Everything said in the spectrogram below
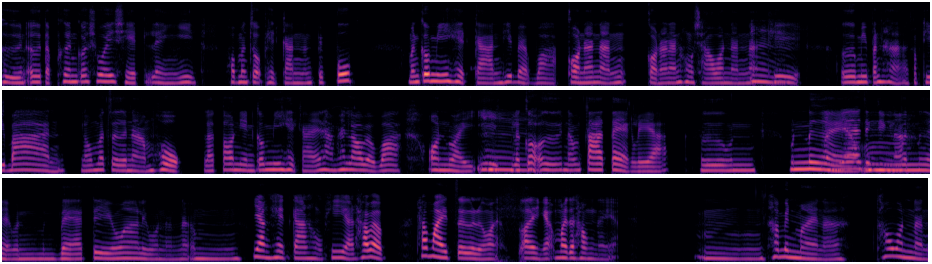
พื้นเออแต่เพื่อนก็ช่วยเช็ดอะไรอย่างงี้พอมันจบเหตุการณ์นั้นไปปุ๊บมันก็มีเหตุการณ์ที่แบบว่าก่อนหน้านั้น ก่อนหน้านั้นของเช้าวันนั้นน่ะอืมที่เออมีปัญหากับที่บ้าน แล้วมาเจอน้ำหก แล้วตอนเย็นก็มีเหตุการณ์ที่ทำให้เราแบบว่าอ่อนไหวอีก แล้วก็เออน้ำตาแตกเลยอะ เออมันมันเหนื่อยมันแย่อะจริงๆนะอืมมันเหนื่อยมันมัน bad day มากเลยวันนั้นนะอืมอย่างเหตุการณ์ของพี่อะถ้าแบบถ้าไม่เจอหรือไม่อะไรอย่างเงี้ยไม่จะทำไงอะอืม ถ้าเป็นมายนะถ้าวันนั้น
